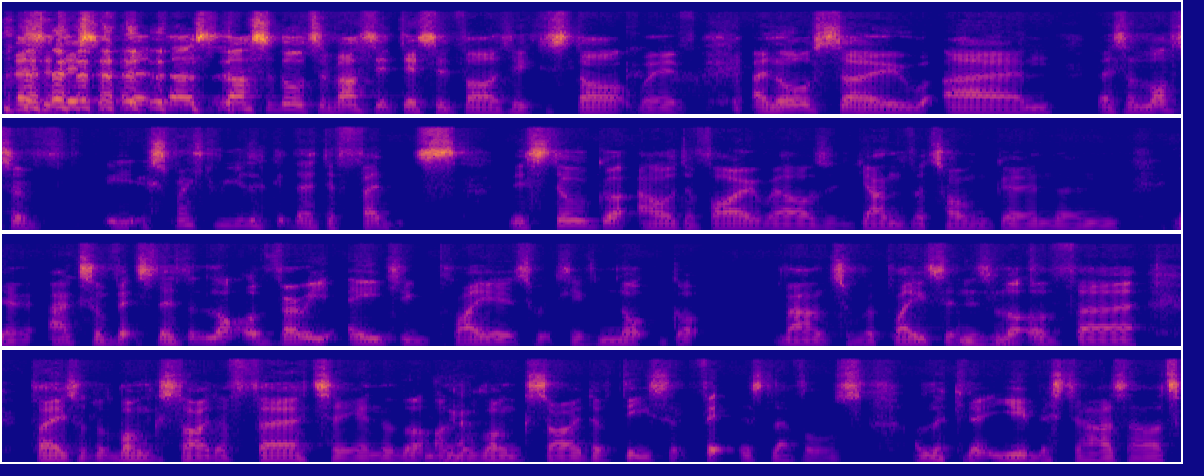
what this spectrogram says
That's, a dis- that's, that's an automatic disadvantage to start with, and also um, there's a lot of especially when you look at their defense, they've still got Alderweireld and Jan Vertonghen and you know Axel Witsel. There's a lot of very aging players which they've not got round to replacing. There's mm-hmm. a lot of uh, players on the wrong side of 30 and a lot yeah. on the wrong side of decent fitness levels. I'm looking at you, Mr. Hazard.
